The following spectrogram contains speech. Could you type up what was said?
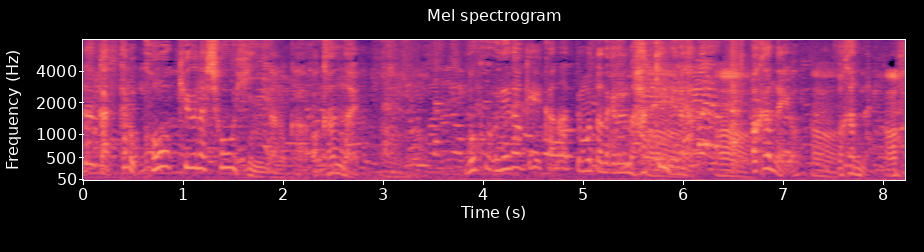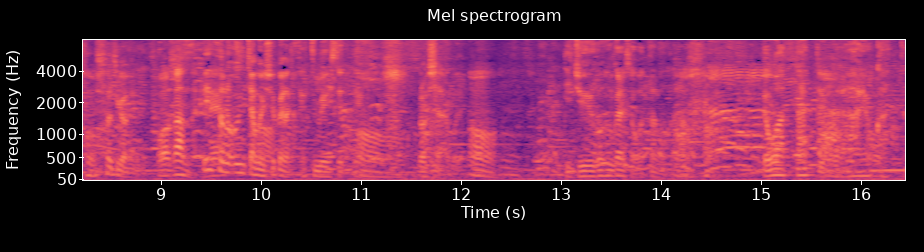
なんか多分高級な商品なのかわかんない。僕腕時計かなって思ったんだけど今はっきり見えなかった。わかんないよ。わかんない。正直わかん。ないわかん。ないねでそのうん。ちゃん。も一生懸命説明しててロシア語でで15分ぐらいで終わったのかなで終わったって言うからああよかったって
